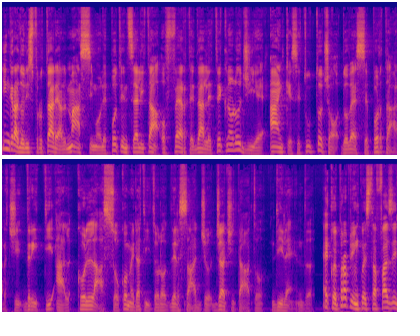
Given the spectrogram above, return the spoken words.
in grado di sfruttare al massimo le potenzialità offerte dalle tecnologie, anche se tutto ciò dovesse portarci dritti al collasso, come da titolo del saggio già citato di Land. Ecco, è proprio in questa fase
